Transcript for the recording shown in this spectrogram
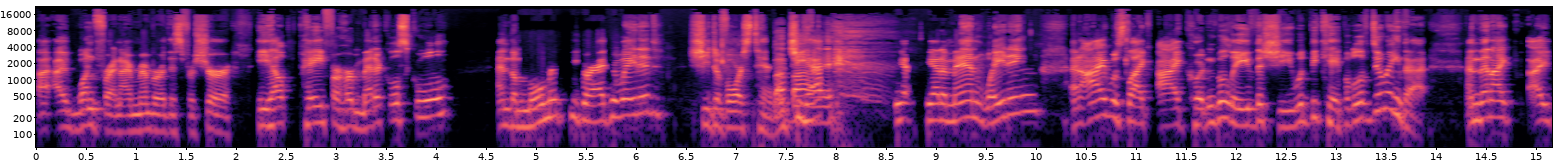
i, I one friend i remember this for sure he helped pay for her medical school. And the moment she graduated she divorced him. Bye-bye. she had he had a man waiting, and I was like, I couldn't believe that she would be capable of doing that. And then I, I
